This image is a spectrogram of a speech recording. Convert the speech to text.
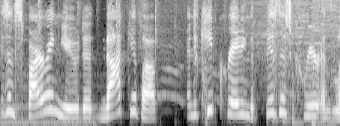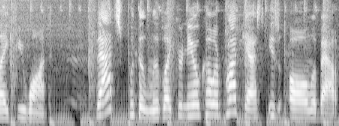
is inspiring you to not give up and to keep creating the business, career, and life you want. That's what the Live Like Your Nail Color podcast is all about.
